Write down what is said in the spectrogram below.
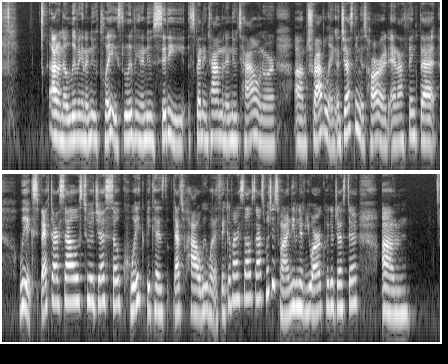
I don't know, living in a new place, living in a new city, spending time in a new town, or um, traveling. Adjusting is hard. And I think that we expect ourselves to adjust so quick because that's how we want to think of ourselves as, which is fine, even if you are a quick adjuster. Um,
